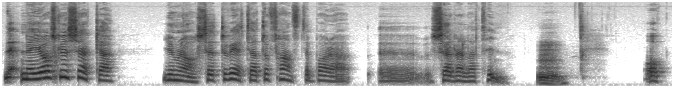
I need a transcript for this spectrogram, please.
N- när jag skulle söka gymnasiet, då vet jag att då fanns det bara eh, Södra Latin. Mm. Och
